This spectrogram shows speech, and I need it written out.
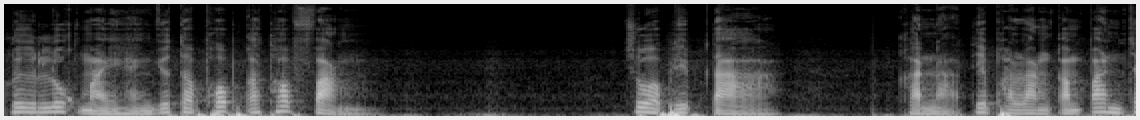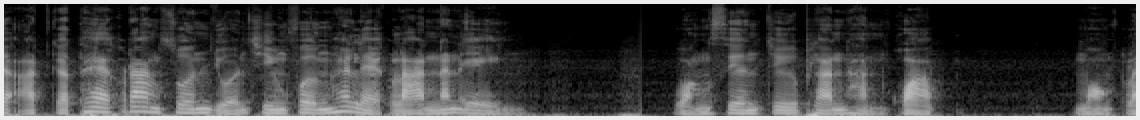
คลื่นลูกใหม่แห่งยุทธภพกระทบฝั่ง ชั่วพริบตา ขณะที่พลังกำปั้นจะอัดกระแทกร่างส่วนหยวนชิงเฟิงให้แหลกลานนั่นเอง หวังเซียนจือพลันหันควับ มองไกล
